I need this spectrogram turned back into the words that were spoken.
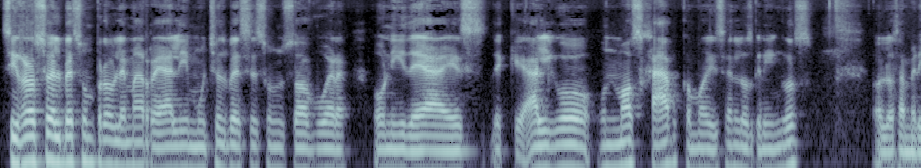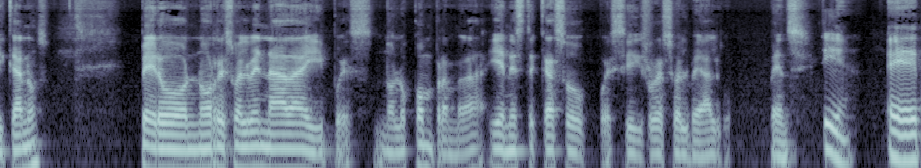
si resuelves un problema real y muchas veces un software o una idea es de que algo, un must have, como dicen los gringos o los americanos, pero no resuelve nada y pues no lo compran, ¿verdad? Y en este caso, pues sí resuelve algo. Pense. Sí, eh,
